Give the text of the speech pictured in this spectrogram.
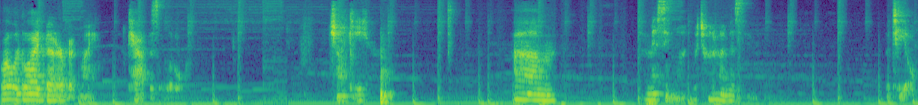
Well, it glide better, but my cap is a little chunky. Um, I'm missing one. Which one am I missing? The teal.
